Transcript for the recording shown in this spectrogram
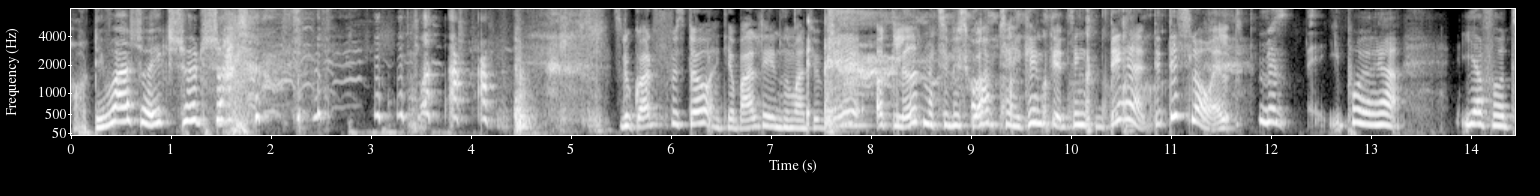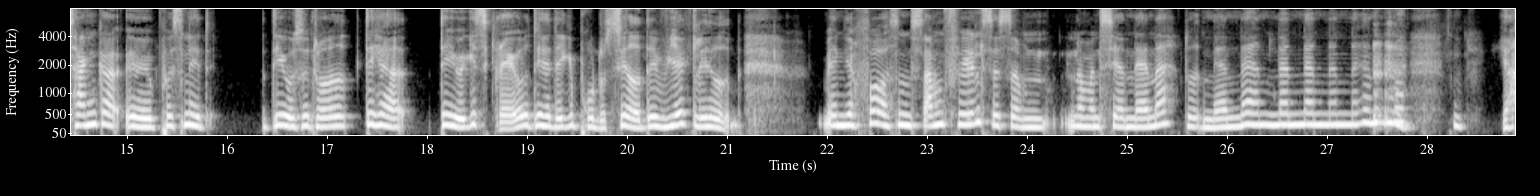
Og det var altså ikke sødt sagt. Så du kan godt forstå, at jeg bare lænede mig tilbage og glædede mig til, at vi skulle optage igen, fordi jeg tænkte, det her, det, det slår alt. Men øh, prøv at her. Jeg får tanker øh, på sådan et... Det er jo sådan noget... Det her, det er jo ikke skrevet. Det her det er ikke produceret. Det er virkeligheden. Men jeg får sådan samme følelse, som når man siger Nana. Du ved, Nana, Nana, Nana, Nana. Sådan, jeg,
